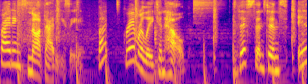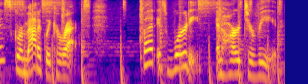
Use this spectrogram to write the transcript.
Writing's not that easy, but Grammarly can help. This sentence is grammatically correct, but it's wordy and hard to read.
